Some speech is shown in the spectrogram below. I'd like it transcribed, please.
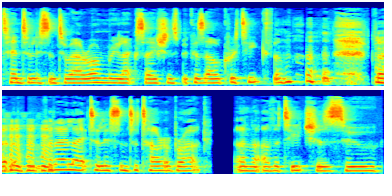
tend to listen to our own relaxations because I'll critique them, but but I like to listen to Tara Brach and other teachers who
